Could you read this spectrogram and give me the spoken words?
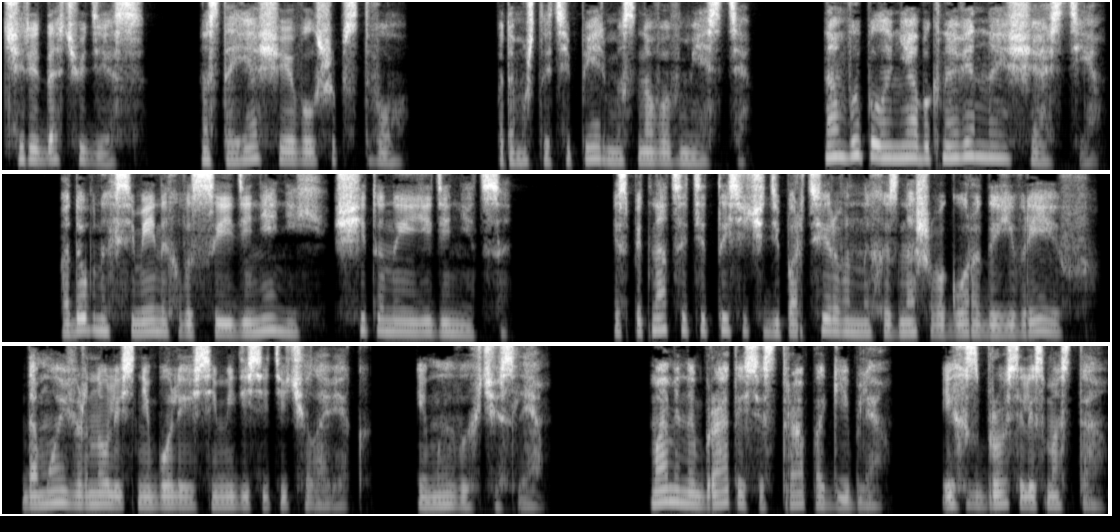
Череда чудес. Настоящее волшебство. Потому что теперь мы снова вместе. Нам выпало необыкновенное счастье. подобных семейных воссоединений — считанные единицы. Из 15 тысяч депортированных из нашего города евреев домой вернулись не более 70 человек, и мы в их числе. Мамины брат и сестра погибли. Их сбросили с моста,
